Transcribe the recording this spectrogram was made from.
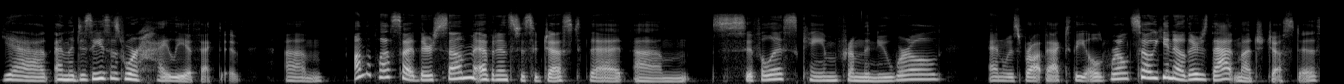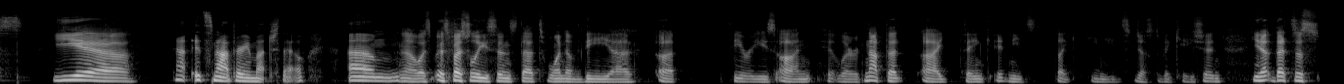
Yeah, and the diseases were highly effective. Um, on the plus side, there's some evidence to suggest that um, syphilis came from the New World and was brought back to the Old World. So, you know, there's that much justice. Yeah, Not, it's not very much, though. Um, no, especially since that's one of the uh, uh, theories on Hitler. Not that I think it needs like he needs justification. You know, that's just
